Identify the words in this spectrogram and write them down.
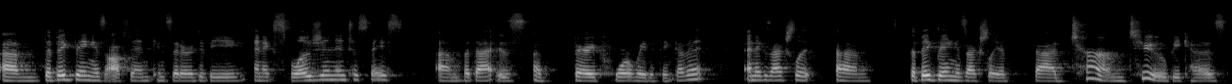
Um, the Big Bang is often considered to be an explosion into space, um, but that is a very poor way to think of it. And it's actually, um, the Big Bang is actually a bad term too, because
